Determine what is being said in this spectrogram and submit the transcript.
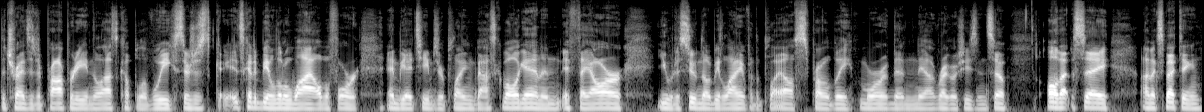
the transitive property in the last couple of weeks, there's just it's going to be a little while before NBA teams are playing basketball again, and if they are, you would assume they'll be lining for the playoffs probably more than the regular season. So, all that to say, I'm expecting,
